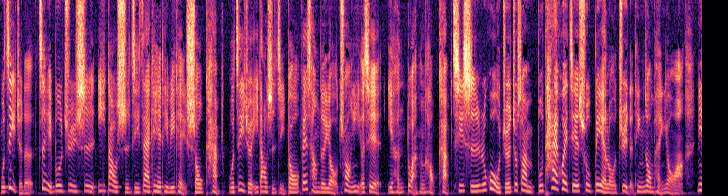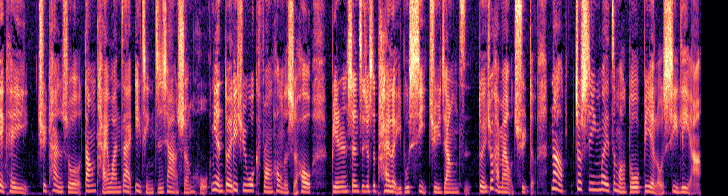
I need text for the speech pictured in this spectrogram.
我自己觉得这一部剧是一到十集在 KKTV 可以收看。我自己觉得一到十集都非常的有创意，而且也很短，很好看。其实如果我觉得就算不太会接触 BL 剧的听众朋友啊，你也可以。去看说，当台湾在疫情之下生活，面对必须 work from home 的时候，别人甚至就是拍了一部戏剧这样子，对，就还蛮有趣的。那就是因为这么多 BL 系列啊，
